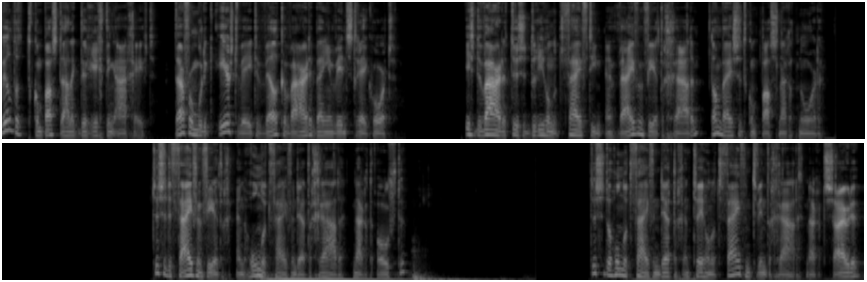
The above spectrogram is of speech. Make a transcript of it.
wil dat het kompas dadelijk de richting aangeeft. Daarvoor moet ik eerst weten welke waarde bij een windstreek hoort. Is de waarde tussen 315 en 45 graden, dan wijst het kompas naar het noorden. Tussen de 45 en 135 graden naar het oosten. Tussen de 135 en 225 graden naar het zuiden.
